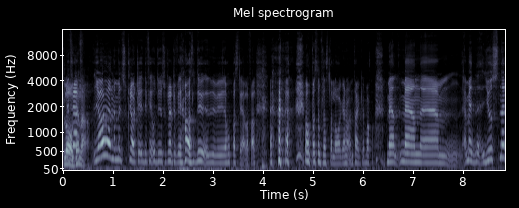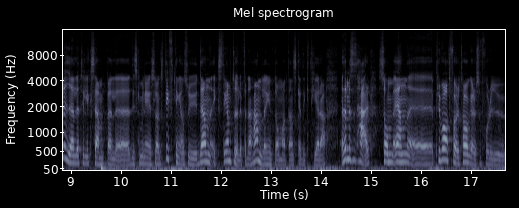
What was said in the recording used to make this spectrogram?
lagarna. Ja, ja nej, men såklart, det, och det är såklart, ja, det, jag hoppas det i alla fall. jag hoppas de flesta lagar har en tanke bakom. Men, men, ja, men just när det gäller till exempel eh, diskrimineringslagstiftningen så är ju den extremt tydlig, för den handlar ju inte om att den ska diktera. Alltså, men så här, som en eh, privat företagare så får du ju,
